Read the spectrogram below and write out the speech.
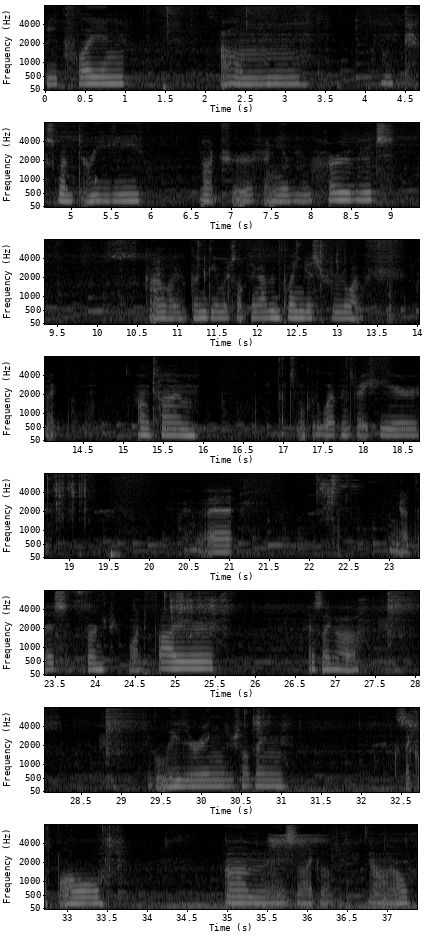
be playing. Um, Pixel 3D. Not sure if any of you heard of it. It's kind of like a gun game or something. I've been playing this for like, like a long time. Got some good weapons right here. Got that. Got this. Burns people on fire. It's like a like laser rings or something. Looks like a ball. Um, it's like a, I don't know,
